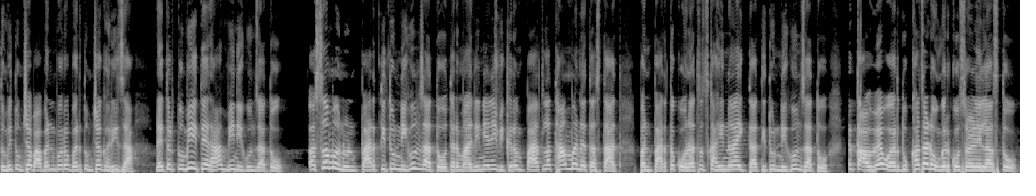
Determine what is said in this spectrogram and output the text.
तुम्ही तुमच्या बाबांबरोबर तुमच्या घरी जा. नाहीतर तुम्ही इथे राहा मी निघून जातो. असं म्हणून पार्थ तिथून निघून जातो. तर मानिनी आणि विक्रम पार्थला थांब म्हणत असतात. पण पार्थ कोणाचंच काही न ऐकता तिथून निघून जातो. तर काव्यावर दुःखाचा डोंगर कोसळलेला असतो.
